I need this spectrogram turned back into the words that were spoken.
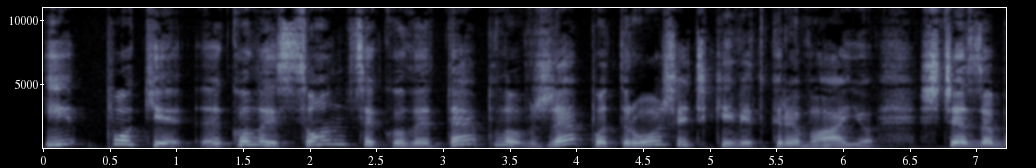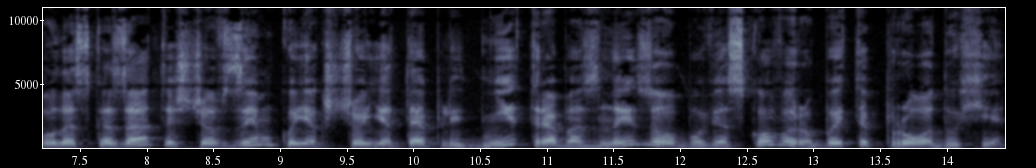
І поки, е, коли сонце, коли тепло, вже потрошечки відкриваю. Ще забула сказати, що взимку, якщо є теплі дні, треба знизу обов'язково робити продухи.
